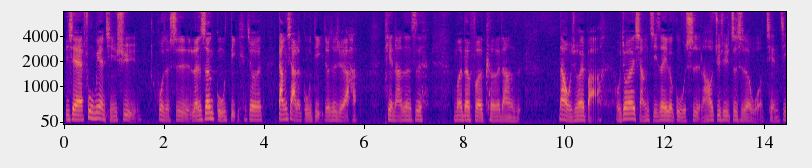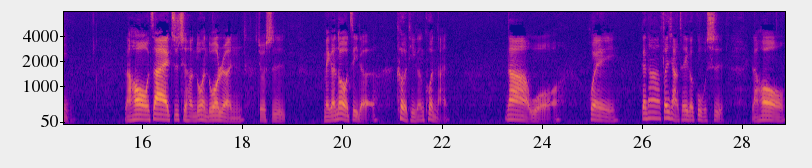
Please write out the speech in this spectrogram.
一些负面情绪。或者是人生谷底，就当下的谷底，就是觉得啊，天哪，真的是么的坎坷这样子，那我就会把，我就会想起这一个故事，然后继续支持着我前进，然后再支持很多很多人就是每个人都有自己的课题跟困难。那我会跟他分享这一个故事，然后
